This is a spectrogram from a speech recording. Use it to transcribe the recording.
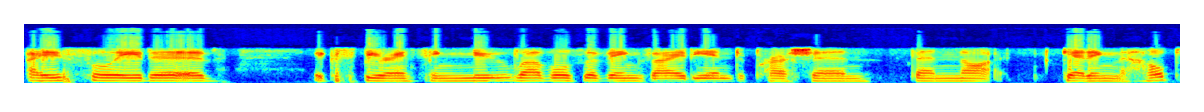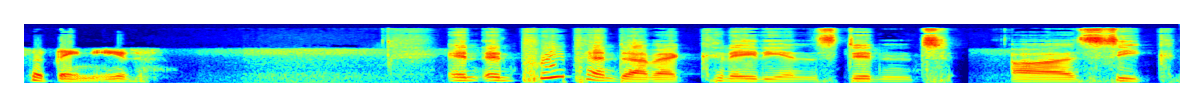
isolated, experiencing new levels of anxiety and depression, then not getting the help that they need. And, and pre-pandemic, Canadians didn't uh, seek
